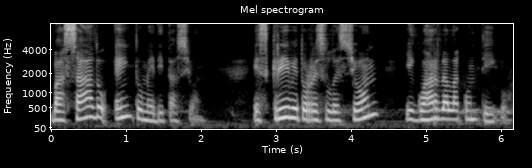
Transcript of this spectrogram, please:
basado en tu meditación. Escribe tu resolución y guárdala contigo.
